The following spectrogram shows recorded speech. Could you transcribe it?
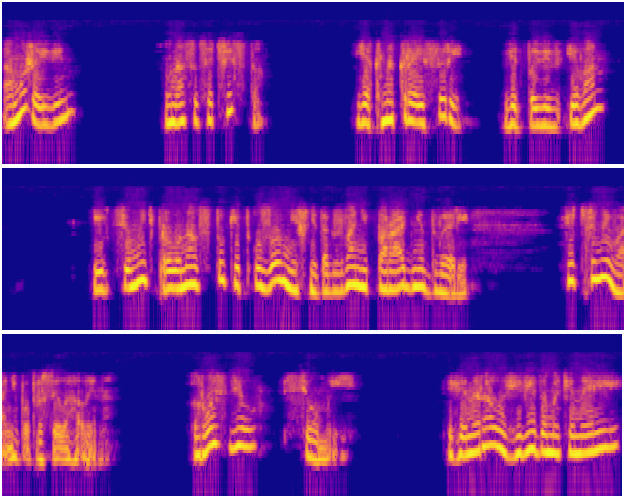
А може, й він? У нас усе чисто, як на крейсері, відповів Іван, і в цю мить пролунав стукіт у зовнішні так звані парадні двері. Відчини Ваню, попросила Галина. Розділ сьомий. Генерал Гвідо Матінеллі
